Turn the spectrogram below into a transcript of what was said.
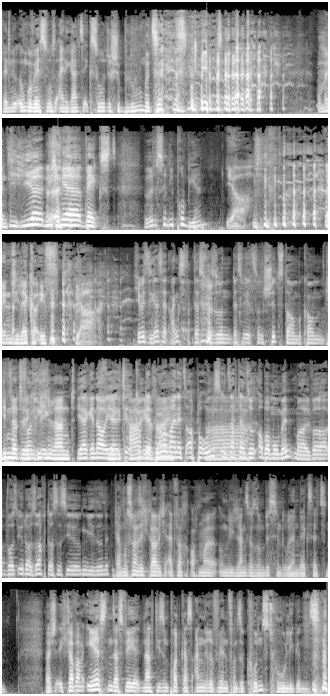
wenn du irgendwo wärst, wo es eine ganz exotische Blume zu essen gibt, Moment, die hier nicht mehr wächst, würdest du die probieren? ja. wenn sie lecker ist, ja. Ich habe jetzt die ganze Zeit Angst, dass wir so ein, dass wir jetzt so einen Shitstorm bekommen. Hinderte von- von Griechenland. Ja, genau, ja, jetzt kommt der Böhmermann jetzt auch bei uns und sagt dann Ah. so, aber Moment mal, wa- was ihr da sagt, das ist hier irgendwie so eine. Da muss man sich, glaube ich, einfach auch mal irgendwie langsam so ein bisschen drüber hinwegsetzen. Ich- glaube am ehesten, dass wir nach diesem Podcast angegriffen werden von so Kunsthooligans.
